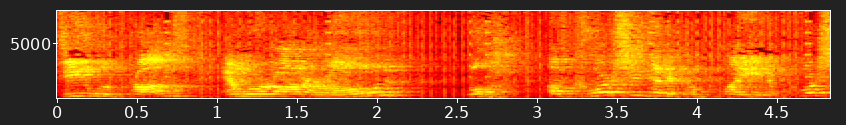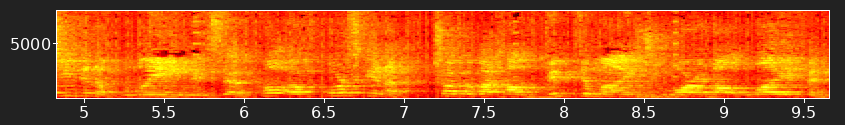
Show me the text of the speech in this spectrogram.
deal with problems, and we're on our own, well, of course you're going to complain. Of course you're going to blame. Of course you're going to talk about how victimized you are about life and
